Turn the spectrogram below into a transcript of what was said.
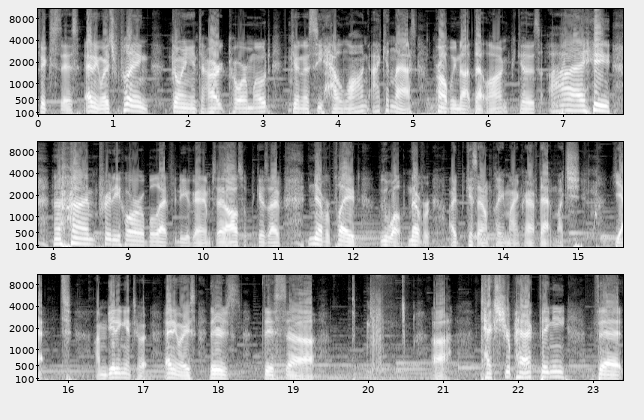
fix this. Anyways, we're playing going into hardcore mode. Gonna see how long I can last. Probably not that long because I I'm pretty horrible at video games, and also because I've never played. Well, never. I because I don't play Minecraft that much yet. I'm getting into it. Anyways, there's this uh, uh, texture pack thingy that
